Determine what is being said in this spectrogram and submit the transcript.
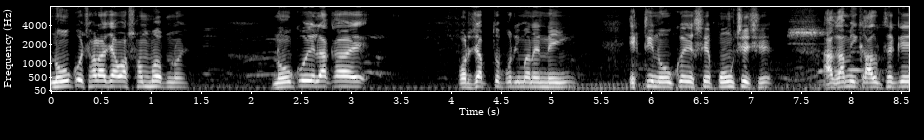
নৌকো ছাড়া যাওয়া সম্ভব নয়। নৌকো এলাকায় পর্যাপ্ত পরিমাণে নেই। একটি নৌকো এসে পৌঁছেছে। আগামীকাল থেকে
